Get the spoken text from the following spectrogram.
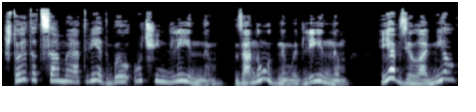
что этот самый ответ был очень длинным, занудным и длинным. Я взяла мел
